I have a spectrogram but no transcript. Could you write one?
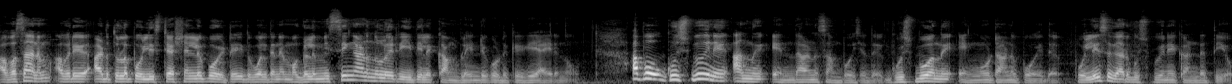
അവസാനം അവർ അടുത്തുള്ള പോലീസ് സ്റ്റേഷനിൽ പോയിട്ട് ഇതുപോലെ തന്നെ മകൾ മിസ്സിംഗ് ആണെന്നുള്ള രീതിയിൽ കംപ്ലൈന്റ് കൊടുക്കുകയായിരുന്നു. അപ്പോൾ ഖുഷ്ബുവിന് അന്ന് എന്താണ് സംഭവിച്ചത്? ഖുഷ്ബു അന്ന് എങ്ങോട്ടാണ് പോയത്? പോലീസുകാർ ഖുഷ്ബുവിനെ കണ്ടെത്തിയോ?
